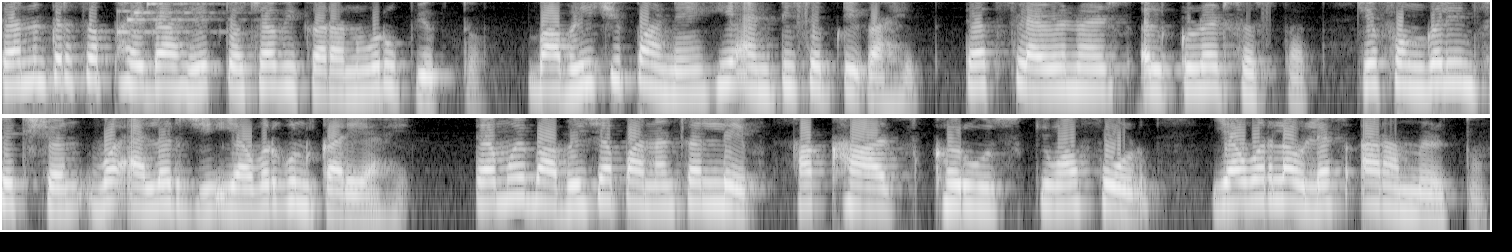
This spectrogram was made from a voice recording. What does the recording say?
त्यानंतरचा फायदा आहे त्वचा विकारांवर उपयुक्त. बाभळीची पाने ही अँटीसेप्टिक आहेत. त्यात फ्लॅवेनॉइड्स अल्कोलॉइड्स असतात जे फंगल इन्फेक्शन व ॲलर्जी यावर गुणकारी आहे. त्यामुळे बाभळीच्या पानांचा लेप हा खाज खरूज किंवा फोड यावर लावल्यास आराम मिळतो.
